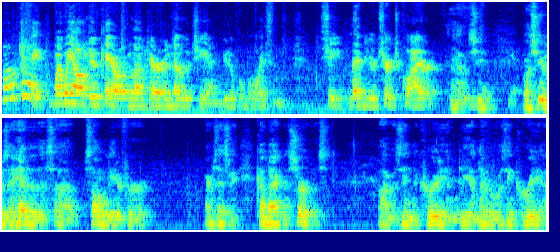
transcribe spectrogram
Okay, well, we all knew Carol and loved her and know that she had a beautiful voice. And she led your church choir. Yeah, she, well, she was the head of the uh, song leader for, ever since we come back in the service. I was in the Korean deal, never was in Korea,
